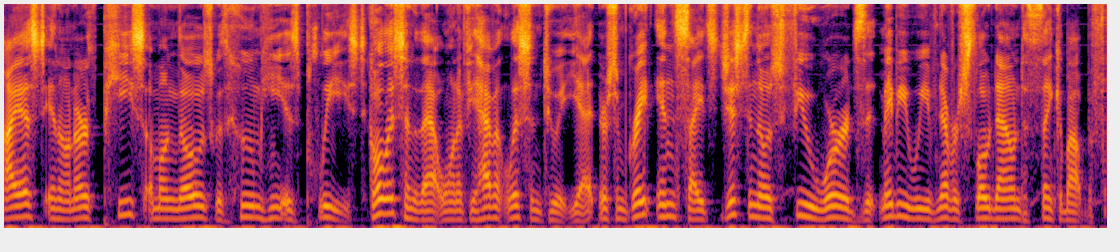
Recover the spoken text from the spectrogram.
highest, and on earth peace among those with whom he is pleased. Go listen to that one if you haven't listened to it yet. There's some great insights just in those few words that maybe we've never slowed down to think about before.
